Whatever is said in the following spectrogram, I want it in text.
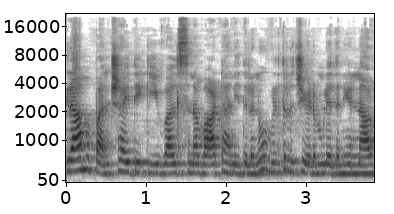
గ్రామ పంచాయతీకి ఇవ్వాల్సిన వాటా నిధులను విడుదల చేయడం లేదని అన్నారు.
